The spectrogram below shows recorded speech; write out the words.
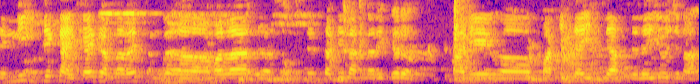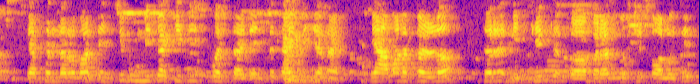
त्यांनी इथे काय काय करणार आहे संघ आम्हाला संस्थेसाठी लागणारी गरज आणि बाकीच्या इथल्या असलेल्या योजना त्या संदर्भात त्यांची भूमिका किती स्पष्ट आहे त्यांचं काय विजन आहे हे आम्हाला कळलं. तर निश्चित बऱ्याच गोष्टी सॉल्व्ह होतील.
